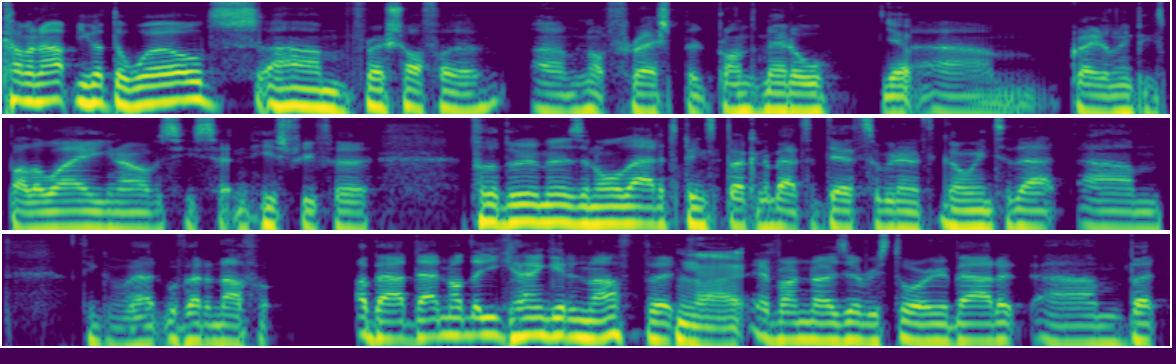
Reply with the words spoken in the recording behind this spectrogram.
Coming up, you got the worlds, um, fresh off a um, not fresh, but bronze medal. Yep. Um, great Olympics, by the way. You know, obviously setting history for for the Boomers and all that. It's been spoken about to death, so we don't have to go into that. Um, I think we've had we've had enough about that. Not that you can get enough, but No. everyone knows every story about it. Um, but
